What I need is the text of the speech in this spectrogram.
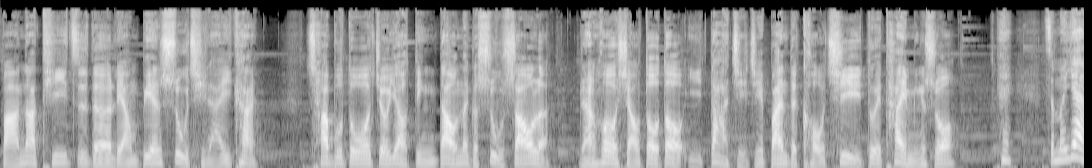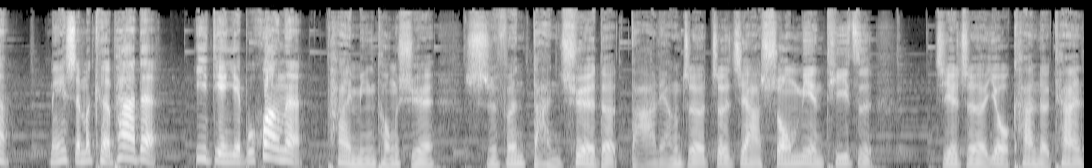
把那梯子的两边竖起来。一看，差不多就要顶到那个树梢了。然后小豆豆以大姐姐般的口气对泰明说：“嘿，怎么样？没什么可怕的，一点也不晃呢。”泰明同学。十分胆怯地打量着这架双面梯子，接着又看了看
